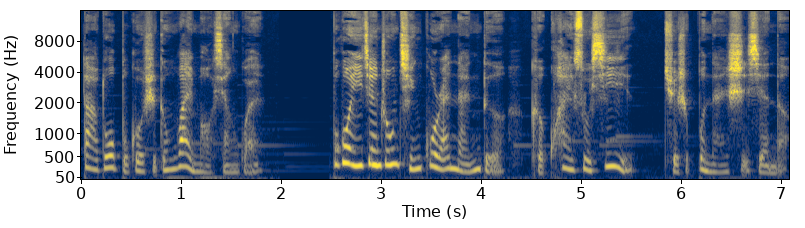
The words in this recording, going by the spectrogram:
大多不过是跟外貌相关。不过，一见钟情固然难得，可快速吸引却是不难实现的。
